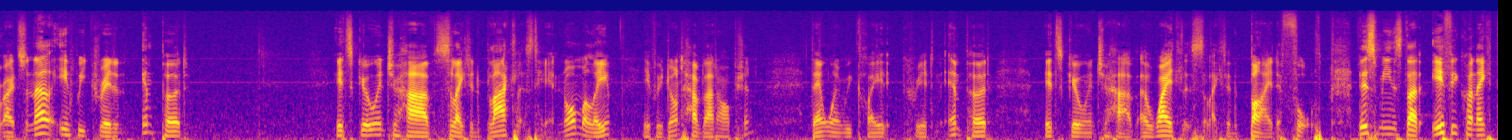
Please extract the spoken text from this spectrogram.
Right, so now if we create an input it's going to have selected blacklist here. Normally, if we don't have that option, then when we create an input, it's going to have a whitelist selected by default. This means that if you connect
